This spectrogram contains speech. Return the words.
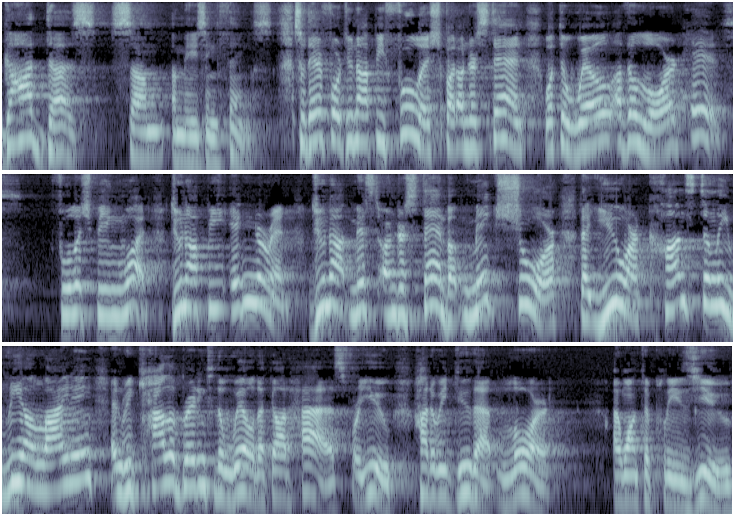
God does some amazing things. So therefore, do not be foolish, but understand what the will of the Lord is. Foolish being what? Do not be ignorant. Do not misunderstand, but make sure that you are constantly realigning and recalibrating to the will that God has for you. How do we do that? Lord, I want to please you,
